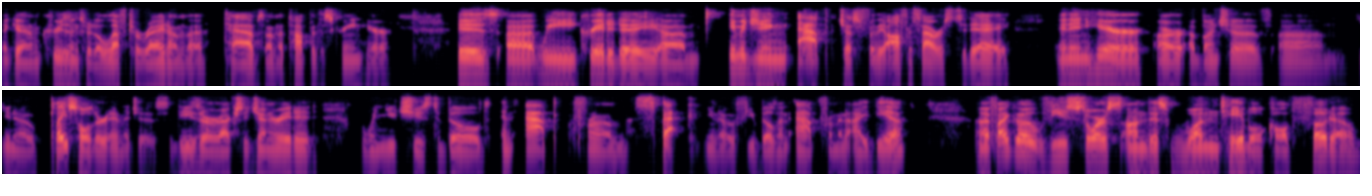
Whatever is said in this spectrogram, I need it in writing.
again, I'm cruising sort of left to right on the tabs on the top of the screen here, is uh, we created a um, imaging app just for the office hours today. And in here are a bunch of, um, you know, placeholder images. These are actually generated when you choose to build an app from spec. You know, if you build an app from an idea. Uh, if I go view source on this one table called photo,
